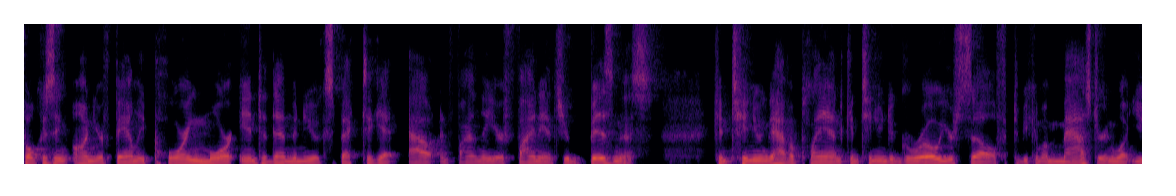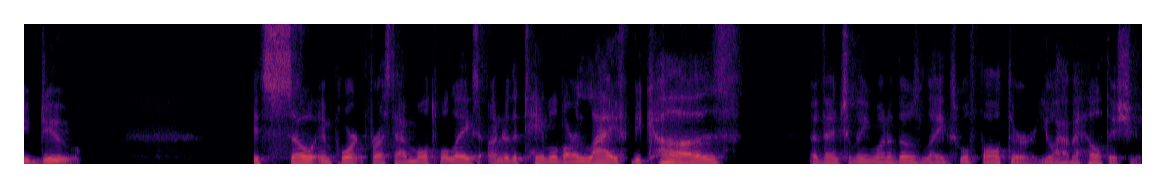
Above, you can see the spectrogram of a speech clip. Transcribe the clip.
Focusing on your family, pouring more into them than you expect to get out. And finally, your finance, your business, continuing to have a plan, continuing to grow yourself to become a master in what you do. It's so important for us to have multiple legs under the table of our life because eventually one of those legs will falter. You'll have a health issue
